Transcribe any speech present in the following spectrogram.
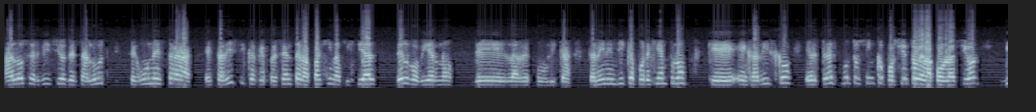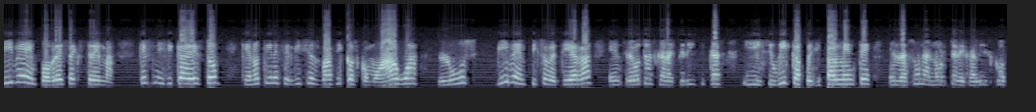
a los servicios de salud, según esta estadística que presenta la página oficial del gobierno de la República. También indica, por ejemplo, que en Jalisco el 3.5% de la población vive en pobreza extrema. ¿Qué significa esto? Que no tiene servicios básicos como agua, luz, vive en piso de tierra, entre otras características, y se ubica principalmente en la zona norte de Jalisco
